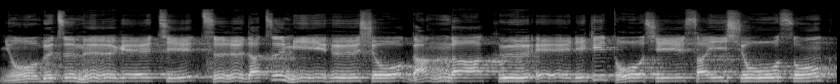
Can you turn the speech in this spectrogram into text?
尿物無下地通達未不詳願学営力投資最小尊。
